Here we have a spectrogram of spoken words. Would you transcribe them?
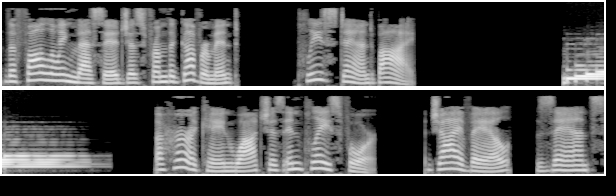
The following message is from the government. Please stand by. A hurricane watch is in place for Jyvale, Xanthe,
